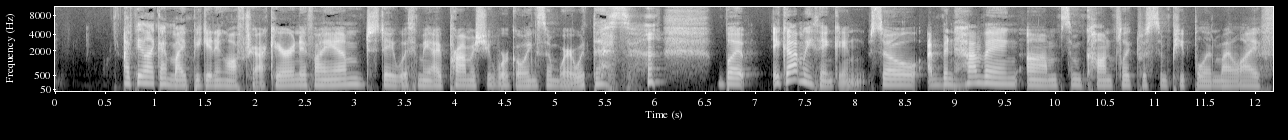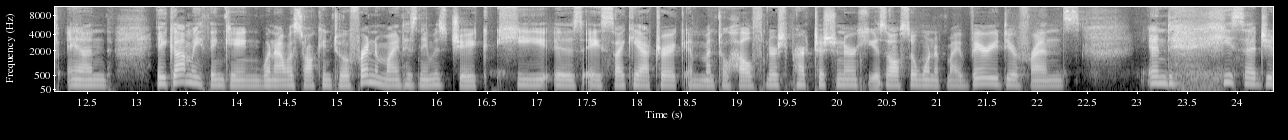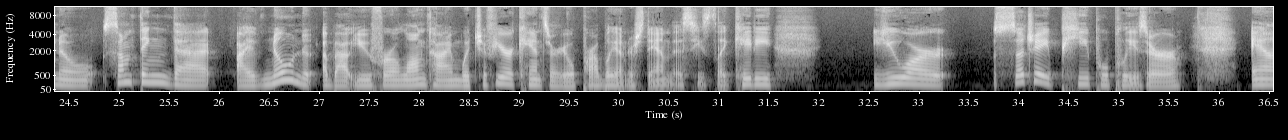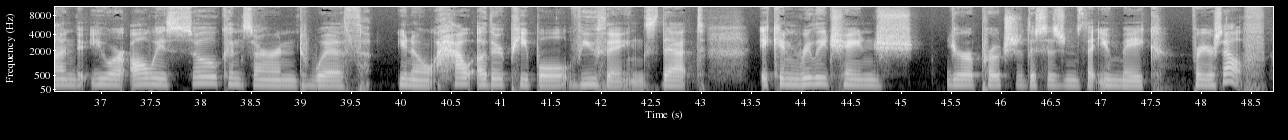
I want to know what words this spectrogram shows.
I feel like I might be getting off track here, and if I am, stay with me. I promise you, we're going somewhere with this. but it got me thinking. So I've been having um, some conflict with some people in my life, and it got me thinking when I was talking to a friend of mine. His name is Jake. He is a psychiatric and mental health nurse practitioner. He is also one of my very dear friends. And he said, you know, something that I've known about you for a long time, which if you're a cancer, you'll probably understand this. He's like, Katie, you are such a people pleaser and you are always so concerned with you know how other people view things that it can really change your approach to decisions that you make for yourself.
